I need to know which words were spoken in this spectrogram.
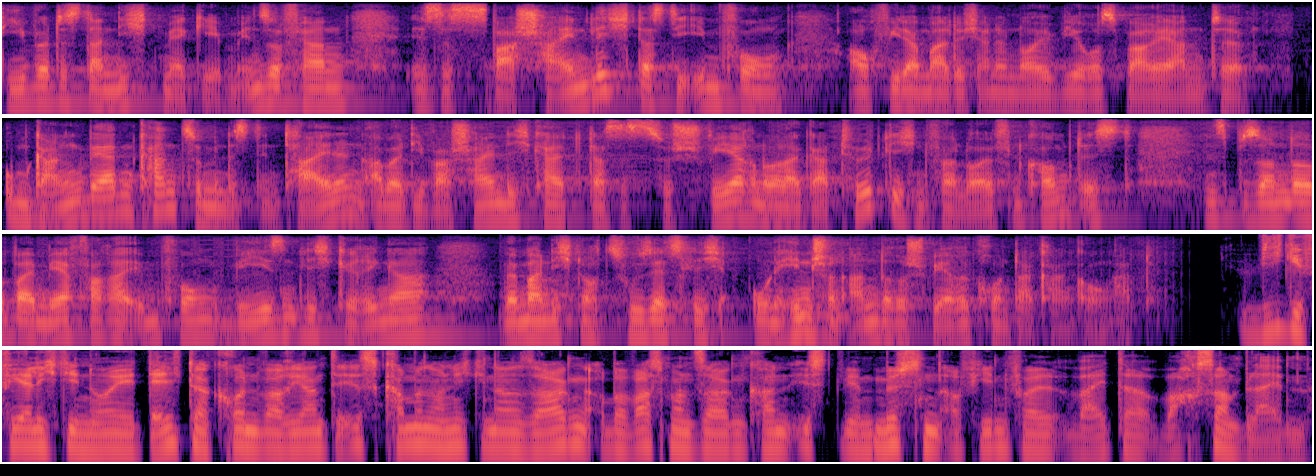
die wird es dann nicht mehr geben. Insofern ist es wahrscheinlich, dass die Impfung auch wieder mal durch eine neue Virusvariante umgangen werden kann, zumindest in Teilen, aber die Wahrscheinlichkeit, dass es zu schweren oder gar tödlichen Verläufen kommt, ist insbesondere bei mehrfacher Impfung wesentlich geringer, wenn man nicht noch zusätzlich ohnehin schon andere schwere Grunderkrankungen hat. Wie gefährlich die neue Delta-Cron-Variante ist, kann man noch nicht genau sagen, aber was man sagen kann, ist, wir müssen auf jeden Fall weiter wachsam bleiben.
